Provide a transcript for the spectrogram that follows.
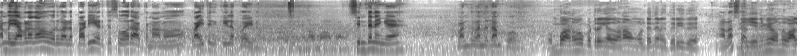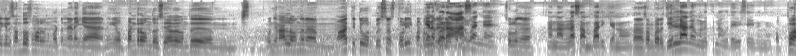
நம்ம எவ்வளோதான் ஒரு வேளை படி எடுத்து சோறு ஆக்கினாலும் வயிற்றுக்கு கீழே போயிடும். சிந்தனைங்க வந்து வந்து தான் போகும். ரொம்ப அனுபவப்பட்டுறீங்க அது வேணால் உங்கள்கிட்ட எனக்கு தெரியுது. நீங்கள். இனிமேல் வந்து வாழ்க்கையில் சந்தோஷமா இருக்கணும்னு மட்டும் நினைங்க. நீங்கள் பண்ணுற இந்த சேவை வந்து கொஞ்ச நாளில் வந்து நான் மாற்றிட்டு ஒரு பிஸ்னஸ் தொழில் பண்ணுற எனக்கு ஒரு ஆசைங்க. சொல்லுங்கள் நான் நல்லா சம்பாதிக்கணும். சம்பாரிச்சு. இல்லாதவங்களுக்கு நான் உதவி செய்யணுங்க. அப்பா.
